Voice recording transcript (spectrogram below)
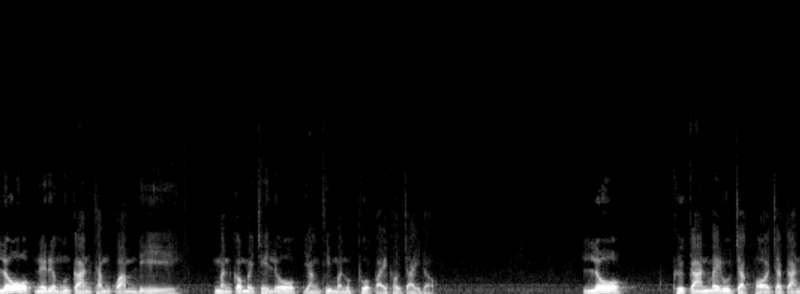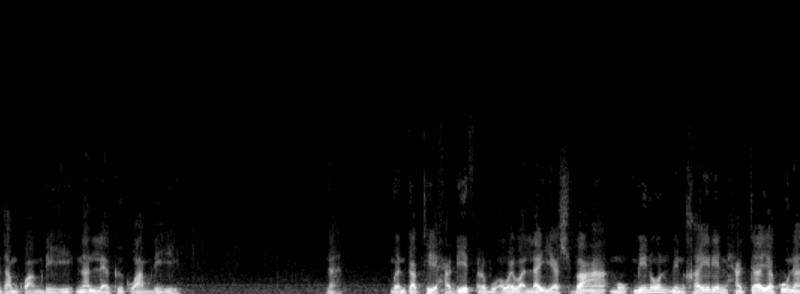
โลภในเรื่องของการทำความดี มันก็ไม่ใช่โลภอย่างที่มนุษย์ทั่วไปเข้าใจดอก โลภคือการไม่รู้จักพอจากการทำความดี นั่นแหละคือความดีนะ เหมือนกับที่ฮะดีษระบุเอาไว้ว่าไลยัชบะมุมินุนมินไครินฮัตตายกูนะ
